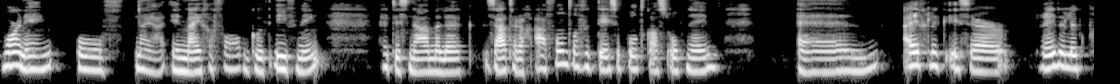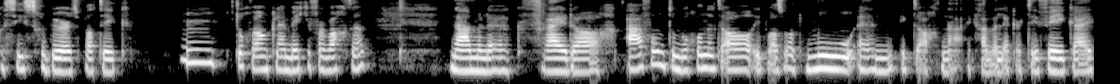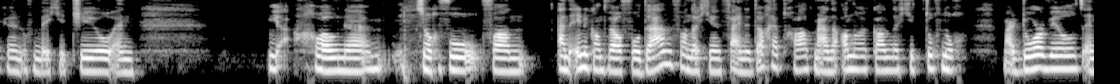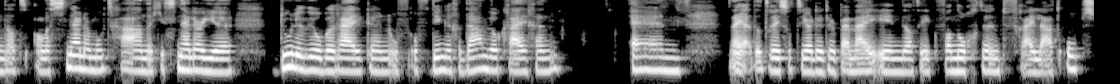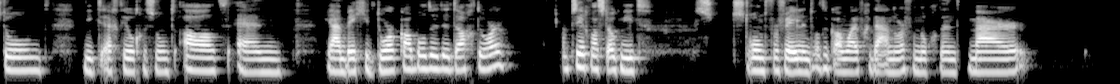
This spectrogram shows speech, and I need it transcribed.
morning of, nou ja, in mijn geval good evening. Het is namelijk zaterdagavond als ik deze podcast opneem. En eigenlijk is er redelijk precies gebeurd wat ik hmm, toch wel een klein beetje verwachtte. Namelijk vrijdagavond, toen begon het al. Ik was wat moe en ik dacht, nou, ik ga wel lekker tv kijken of een beetje chill. En ja, gewoon uh, zo'n gevoel van aan de ene kant wel voldaan, van dat je een fijne dag hebt gehad, maar aan de andere kant dat je toch nog maar door wilt en dat alles sneller moet gaan, dat je sneller je doelen wil bereiken of, of dingen gedaan wil krijgen. En nou ja, dat resulteerde er bij mij in dat ik vanochtend vrij laat opstond, niet echt heel gezond at en ja, een beetje doorkabbelde de dag door. Op zich was het ook niet stront vervelend wat ik allemaal heb gedaan hoor vanochtend. Maar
